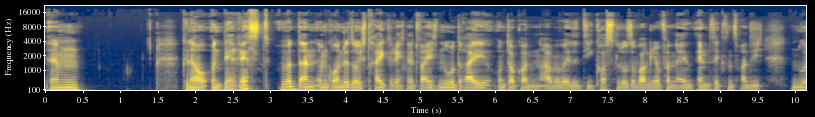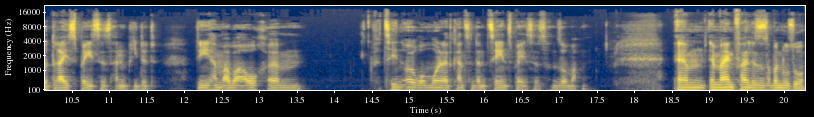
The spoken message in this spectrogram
Ähm, Genau, und der Rest wird dann im Grunde durch drei gerechnet, weil ich nur drei Unterkonten habe, weil die kostenlose Variante von N26 nur drei Spaces anbietet. Die haben aber auch ähm, für 10 Euro im Monat kannst du dann 10 Spaces und so machen. Ähm, in meinem Fall ist es aber nur so.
